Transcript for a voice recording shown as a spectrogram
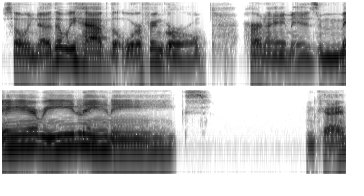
So we know that we have the orphan girl. Her name is Mary Lennox. Okay?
